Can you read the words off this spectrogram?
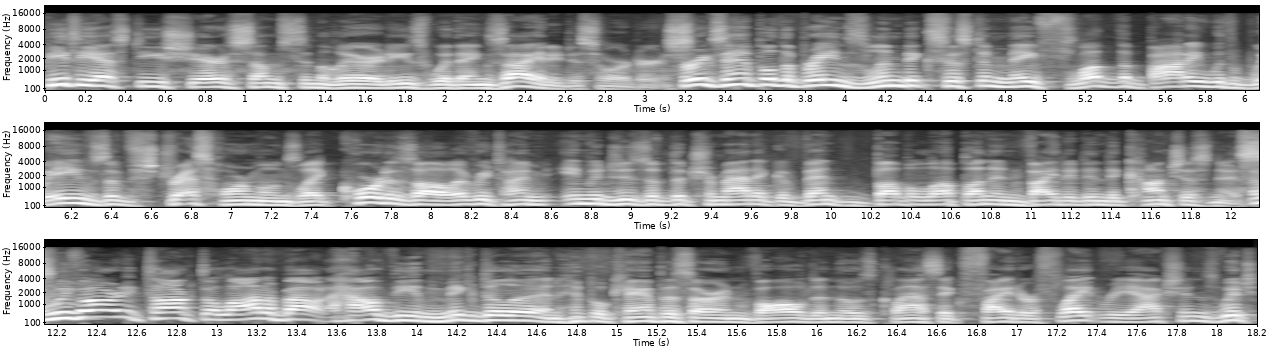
PTSD shares some similarities with anxiety disorders. For example, the brain's limbic system may flood the body with waves of stress hormones like cortisol every time images of the traumatic event bubble up uninvited into consciousness. And we've already talked a lot about how the amygdala and hippocampus are involved in those classic fight or flight reactions, which,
